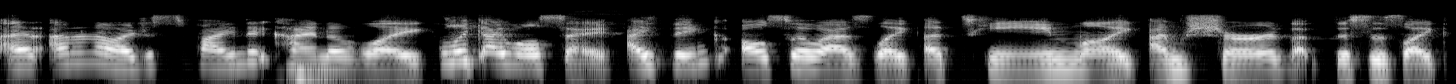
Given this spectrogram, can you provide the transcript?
I I don't know, I just find it kind of like like I will say, I think also as like a teen, like I'm sure that this is like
